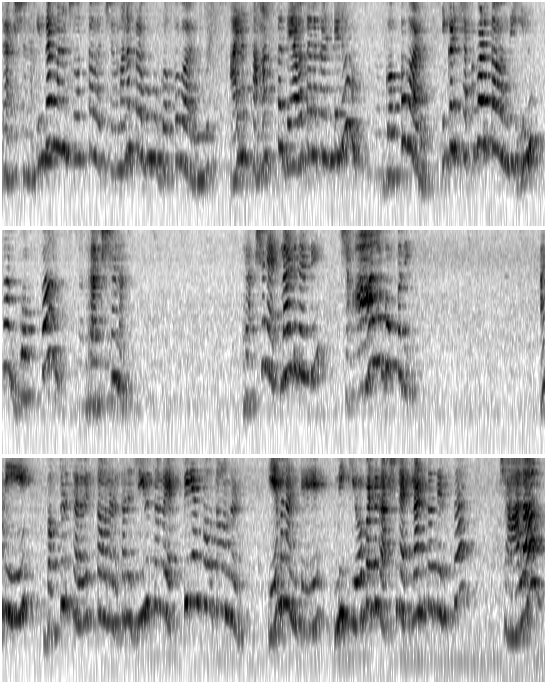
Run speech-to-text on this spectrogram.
రక్షణ. ఇందాక మనం చూస్తా వచ్చాం మన ప్రభువు గొప్పవాడు. ఆయన సమస్త దేవతల కంటేను గొప్పవాడు. ఇక్కడ చెప్పబడతా ఉంది ఇంత గొప్ప రక్షణ. రక్షణ ఎట్లాంటిదండి? చాలా గొప్పది. అని భక్తుడు సెలవిస్తా ఉన్నాడు. తన జీవితంలో ఎక్స్పీరియన్స్ అవుతా ఉన్నాడు. ఏమనంటే మీకు ఇవ్వబడ్డ రక్షణ ఎట్లాంటిదో తెలుసా? చాలా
